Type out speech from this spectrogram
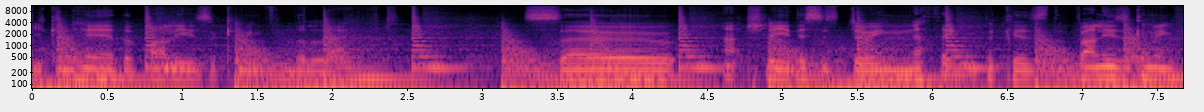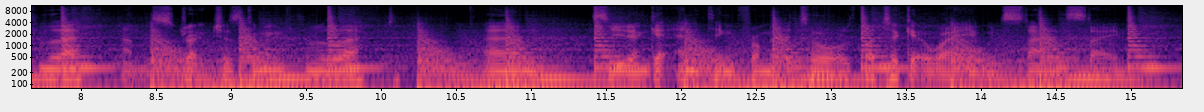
you can hear the values are coming from the left. So actually this is doing nothing because the values are coming from the left and the structure is coming from the left. Um, so you don't get anything from it at all. If I took it away, it would stand the same.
